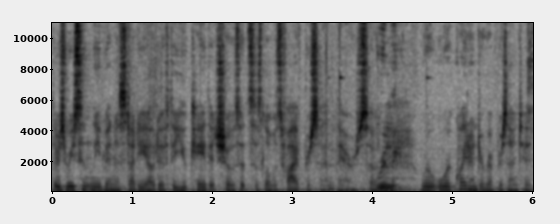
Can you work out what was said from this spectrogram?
there's recently been a study out of the UK that shows it's as low as 5% there. So Really? we're, we're quite underrepresented.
